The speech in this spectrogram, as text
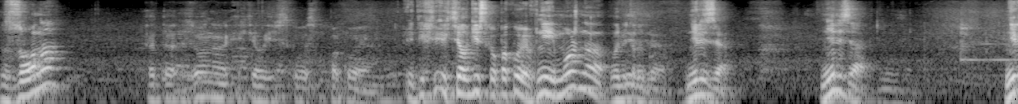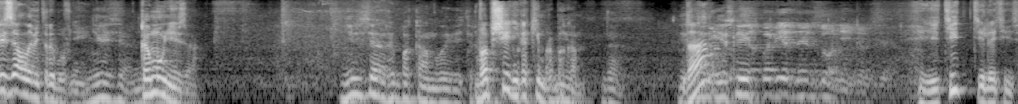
Зона Это зона ихтиологического покоя. их- ихтиологического покоя. В ней можно ловить Нельзя. рыбу? Нельзя. Нельзя. Нельзя ловить рыбу в ней. Нельзя. Кому нельзя? Нельзя рыбакам ловить. рыбу. Вообще никаким рыбакам. Нет, Да. Да? Если Летить и лететь.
